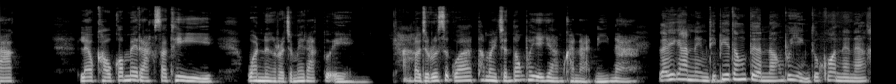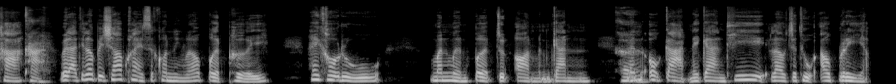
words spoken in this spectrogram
รัก แล้วเขาก็ไม่รักสักที วันหนึ่งเราจะไม่รักตัวเองค่ะเราจะรู้สึกว่าทำไมฉันต้องพยายามขนาดนี้นะ และอีกอันหนึ่งที่พี่ต้องเตือนน้องผู้หญิงทุกคนนะนะคะค่ะเวลาที่เราไปชอบใครสักคนหนึ่งแล้วเราเปิดเผย ให้เขารู้ มันเหมือนเปิดจุดอ่อนเหมือนกันค่ะนั้นโอกาสในการที่เราจะถูกเอาเปรียบ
